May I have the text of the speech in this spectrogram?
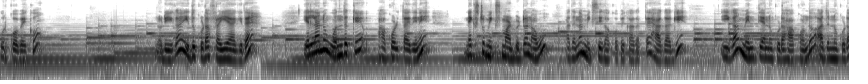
ಹುರ್ಕೋಬೇಕು. ನೋಡಿ ಈಗ ಇದು ಕೂಡ ಫ್ರೈ ಆಗಿದೆ. ಎಲ್ಲನೂ ಒಂದಕ್ಕೆ ಹಾಕ್ಕೊಳ್ತಾ ಇದ್ದೀನಿ. ನೆಕ್ಸ್ಟ್ ಮಿಕ್ಸ್ ಮಾಡಿಬಿಟ್ಟು ನಾವು ಅದನ್ನು ಮಿಕ್ಸಿಗೆ ಹಾಕೋಬೇಕಾಗತ್ತೆ ಹಾಗಾಗಿ ಈಗ ಮೆಂತ್ಯನ್ನು ಕೂಡ ಹಾಕ್ಕೊಂಡು ಅದನ್ನು ಕೂಡ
